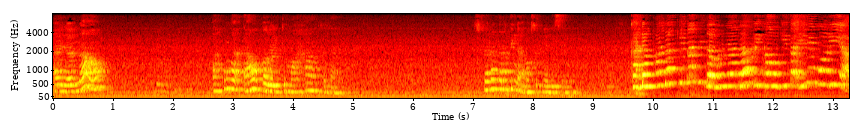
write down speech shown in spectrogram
I don't know. Aku nggak tahu kalau itu mahal katanya. Saudara ngerti nggak maksudnya di sini? Kadang-kadang kita tidak menyadari kalau kita ini mulia.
